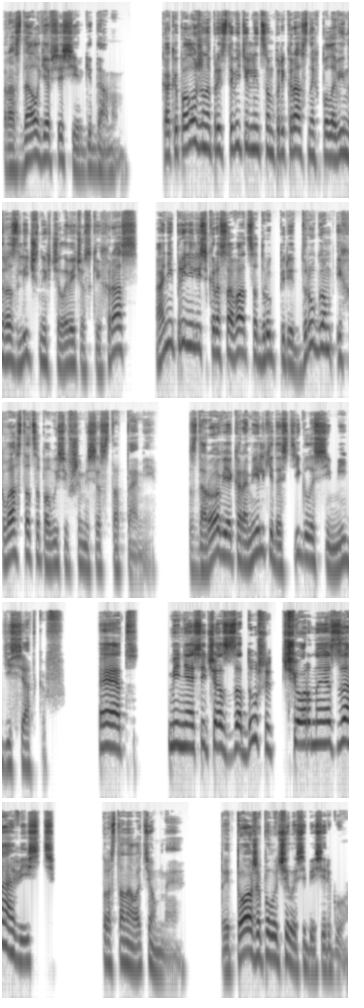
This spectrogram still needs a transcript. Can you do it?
Раздал я все серьги дамам. Как и положено представительницам прекрасных половин различных человеческих рас, они принялись красоваться друг перед другом и хвастаться повысившимися статами. Здоровье карамельки достигло семи десятков. «Эд, меня сейчас задушит черная зависть!» — простонала темная. «Ты тоже получила себе серьгу?»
